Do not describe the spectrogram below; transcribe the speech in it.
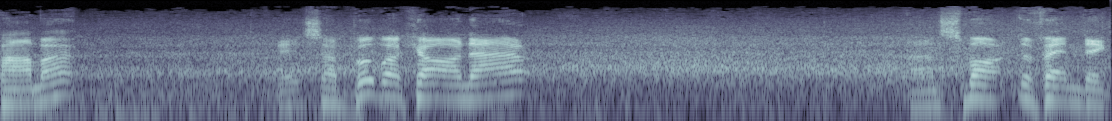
Palmer. It's a Bubakar now. And smart defending.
